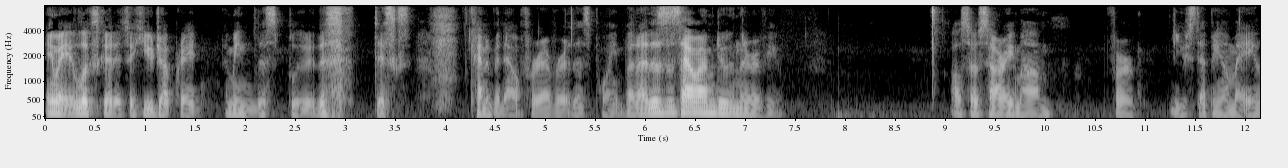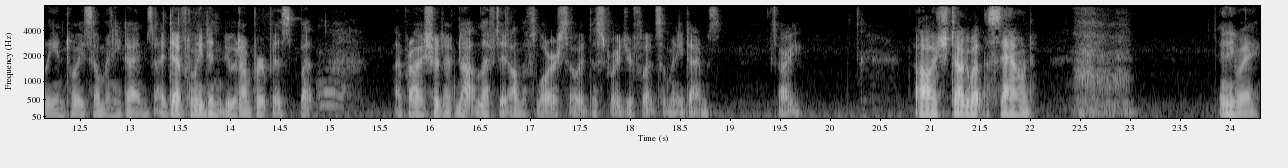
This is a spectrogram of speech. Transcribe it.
Anyway, it looks good. It's a huge upgrade. I mean, this blue this disc's kind of been out forever at this point, but uh, this is how I'm doing the review. Also, sorry, mom, for you stepping on my alien toy so many times. I definitely didn't do it on purpose, but I probably should have not left it on the floor so it destroyed your foot so many times. Sorry. Oh, I should talk about the sound. Anyway,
